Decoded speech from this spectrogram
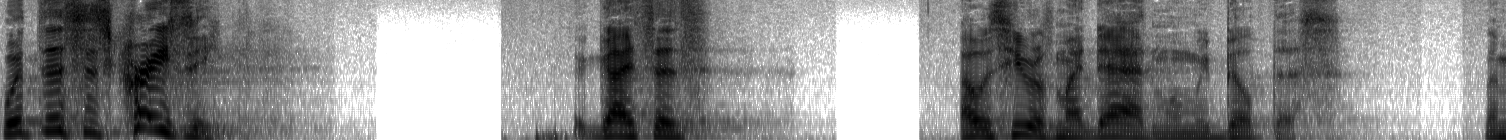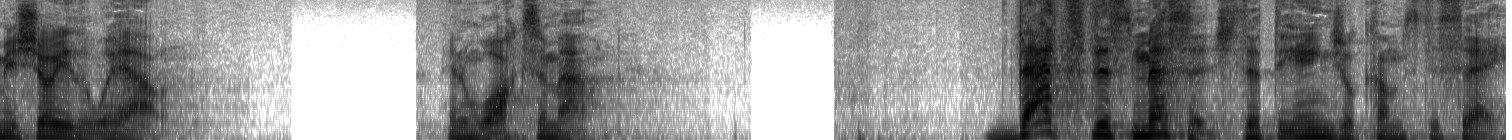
with this? is crazy. The guy says, I was here with my dad when we built this. Let me show you the way out. And walks him out. That's this message that the angel comes to say.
